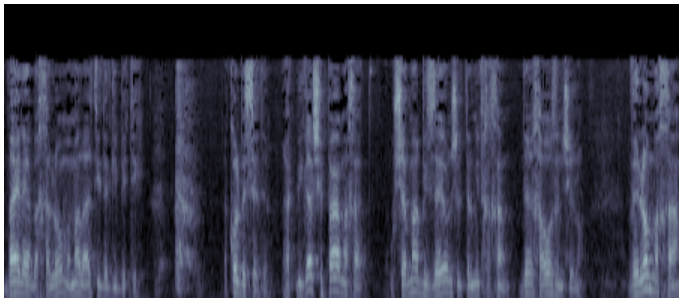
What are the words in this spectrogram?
בא אליה בחלום, אמר לה, אל תדאגי ביתי. הכל בסדר. רק בגלל שפעם אחת הוא שמע ביזיון של תלמיד חכם, דרך האוזן שלו, ולא מחה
